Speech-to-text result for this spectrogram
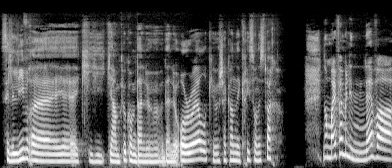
c'est le livre euh, qui, qui est un peu comme dans le dans le Orwell que chacun écrit son histoire. Non, my family never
